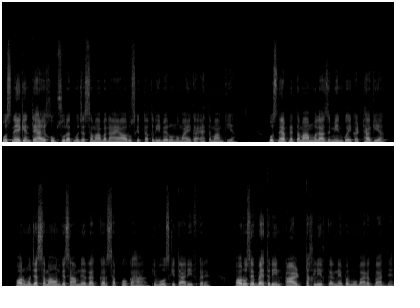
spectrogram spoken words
اس نے ایک انتہائی خوبصورت مجسمہ بنایا اور اس کی تقریب رونمائی کا اہتمام کیا۔ اس نے اپنے تمام ملازمین کو اکٹھا کیا۔ اور مجسمہ ان کے سامنے رکھ کر سب کو کہا کہ وہ اس کی تعریف کریں اور اسے بہترین آرٹ تخلیق کرنے پر مبارکباد دیں۔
